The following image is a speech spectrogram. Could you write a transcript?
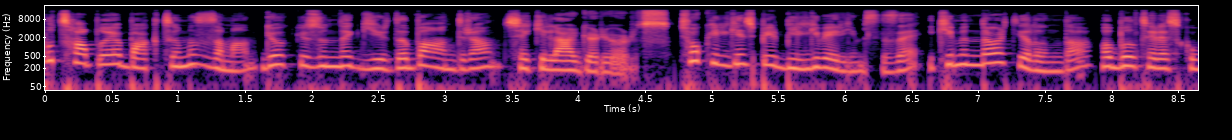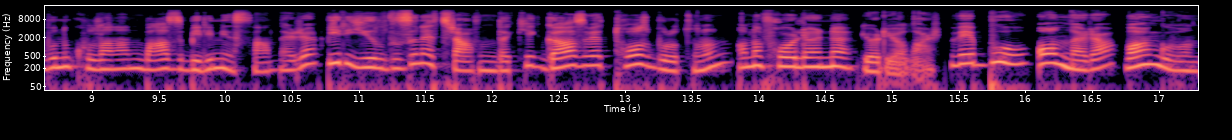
Bu tabloya baktığımız zaman gökyüzünde girdabı andıran şekiller görüyoruz. Çok ilginç bir bilgi vereyim size. 2004 yılında Hubble teleskobunu kullanan bazı bilim insanları bir yıldızın etrafındaki gaz ve toz bulutunun anaforlarını görüyorlar. Ve bu onlara Van Gogh'un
